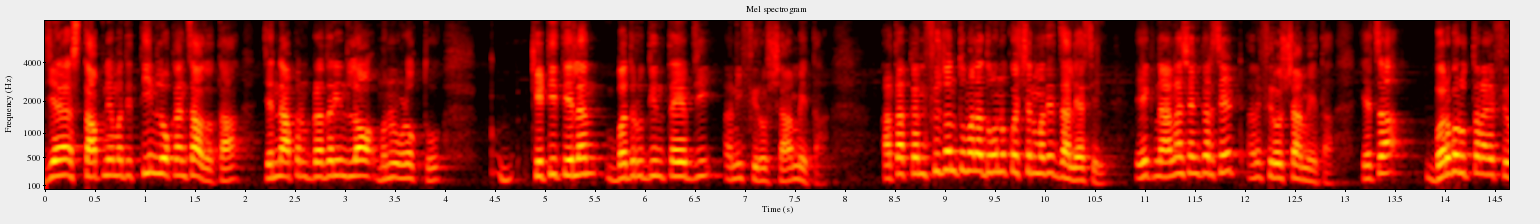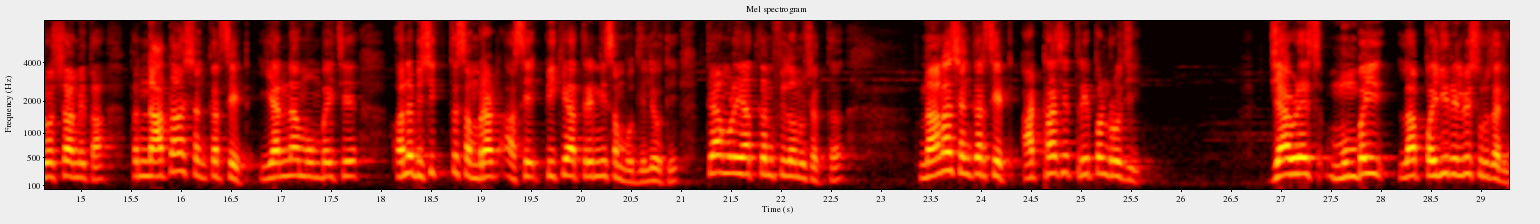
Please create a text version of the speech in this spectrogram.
ज्या स्थापनेमध्ये तीन लोकांचा आज होता ज्यांना आपण ब्रदर इन लॉ म्हणून ओळखतो के टी तेलन बदरुद्दीन तय्यबजी आणि फिरोजशाह मेहता. आता कन्फ्युजन तुम्हाला दोन क्वेश्चनमध्येच झाले असेल. एक नाना शंकर सेठ आणि फिरोजशाह मेहता. याचं बरोबर उत्तर आहे फिरोजशाह मेहता. पण नाना शंकर सेठ यांना मुंबईचे अनभिषिक्त सम्राट असे पी के यात्रेंनी संबोधलेले होते. त्यामुळे यात कन्फ्युजन होऊ शकतं. नाना शंकर सेठ अठराशे त्रेपन्न रोजी ज्यावेळेस मुंबईला पहिली रेल्वे सुरू झाली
